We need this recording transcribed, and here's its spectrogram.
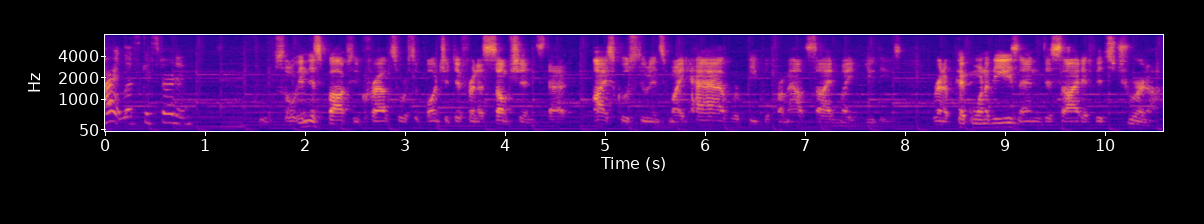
All right, let's get started. Cool. So in this box, we crowdsourced a bunch of different assumptions that iSchool students might have or people from outside might view these. We're gonna pick one of these and decide if it's true or not.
